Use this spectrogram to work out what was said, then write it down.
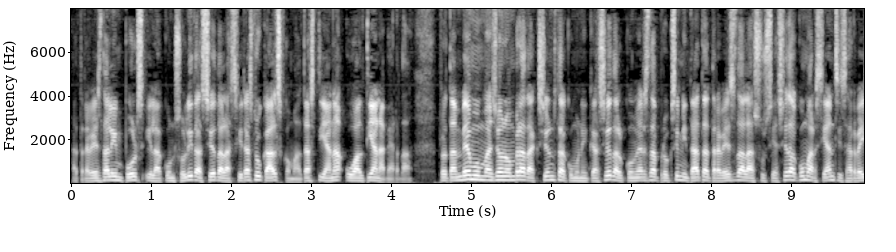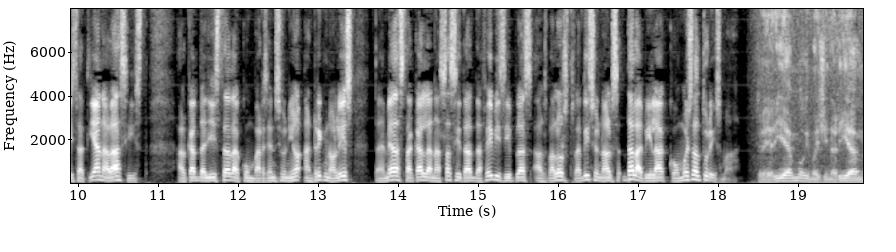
a través de l'impuls i la consolidació de les fires locals com el Tastiana o el Tiana Verda, però també amb un major nombre d'accions de comunicació del comerç de proximitat a través de l'Associació de Comerciants i Serveis de Tiana, l'ASSIST. El cap de llista de Convergència Unió, Enric Nolis, també ha destacat la necessitat de fer visibles els valors tradicionals de la vila com és el turisme. Crearíem o imaginaríem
